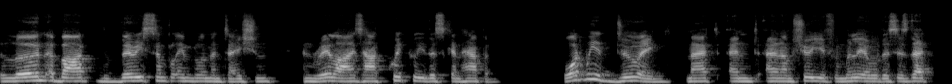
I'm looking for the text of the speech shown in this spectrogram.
learn about the very simple implementation and realize how quickly this can happen. What we're doing, Matt, and, and I'm sure you're familiar with this, is that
